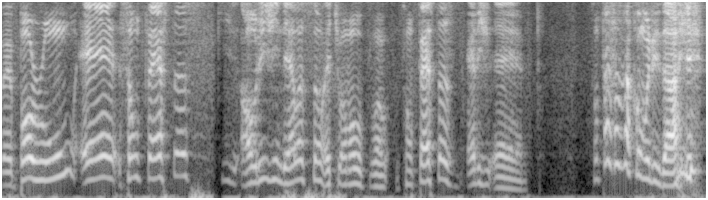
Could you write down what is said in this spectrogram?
É, ballroom é, são festas que a origem delas são, é, tipo, uma- uma- são festas é, são festas da comunidade,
